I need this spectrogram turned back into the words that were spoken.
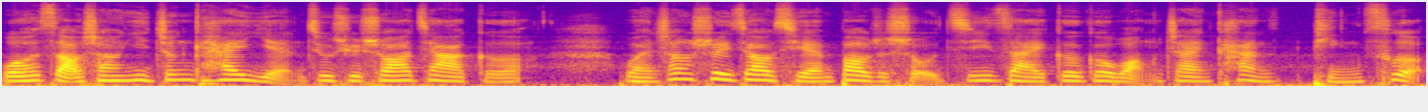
我早上一睁开眼就去刷价格。晚上睡觉前抱着手机在各个网站看评测，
